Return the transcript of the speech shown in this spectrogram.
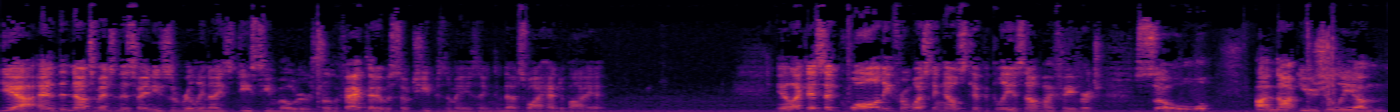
yeah, and not to mention this fan uses a really nice DC motor, so the fact that it was so cheap is amazing, and that's why I had to buy it. Yeah, like I said, quality from Westinghouse typically is not my favorite, so I'm not usually um,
